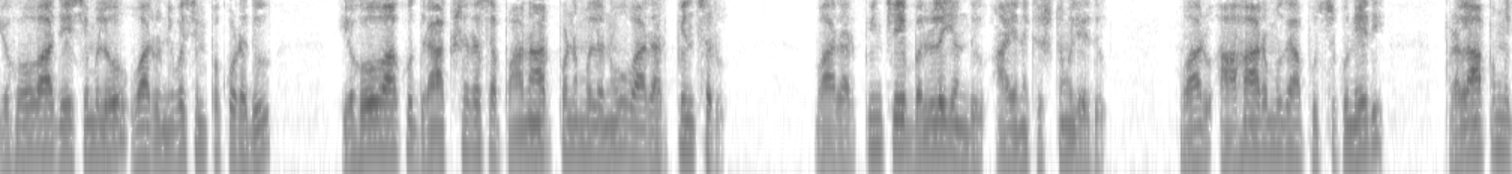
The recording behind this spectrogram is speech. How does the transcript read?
యహోవా దేశములో వారు నివసింపకూడదు. యహోవాకు ద్రాక్షరస పానార్పణములను వారు అర్పించరు వారర్పించే బలులయందు ఆయనకిష్టము లేదు. వారు ఆహారముగా పుచ్చుకునేది ప్రలాపము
